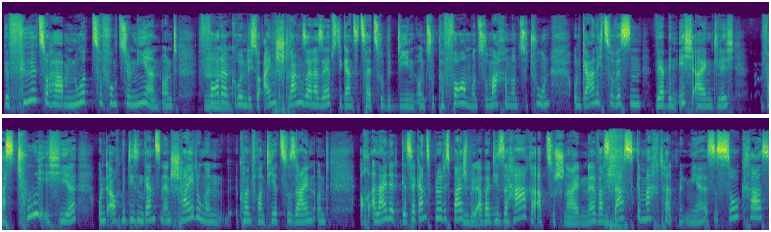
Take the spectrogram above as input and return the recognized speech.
Gefühl zu haben, nur zu funktionieren und vordergründig so einen Strang seiner selbst die ganze Zeit zu bedienen und zu performen und zu machen und zu tun und gar nicht zu wissen, wer bin ich eigentlich, was tue ich hier? Und auch mit diesen ganzen Entscheidungen konfrontiert zu sein und auch alleine, das ist ja ein ganz blödes Beispiel, aber diese Haare abzuschneiden, ne, was das gemacht hat mit mir, es ist so krass.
